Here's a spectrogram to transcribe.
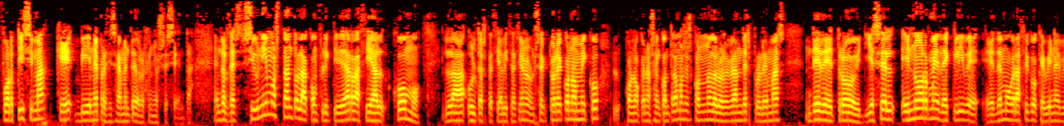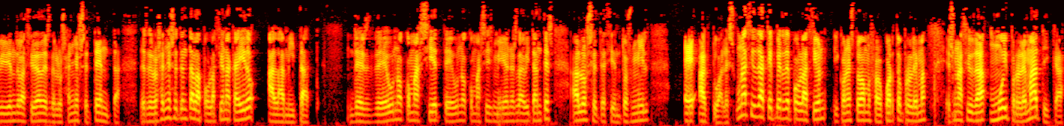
fortísima que viene precisamente de los años 60. Entonces, si unimos tanto la conflictividad racial como la ultraespecialización en un sector económico, con lo que nos encontramos es con uno de los grandes problemas de Detroit y es el enorme declive eh, demográfico que viene viviendo la ciudad desde los años 70. Desde los años 70 la población ha caído a la mitad desde 1,7, 1,6 millones de habitantes a los 700.000 eh, actuales. Una ciudad que pierde población, y con esto vamos al cuarto problema, es una ciudad muy problemática.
